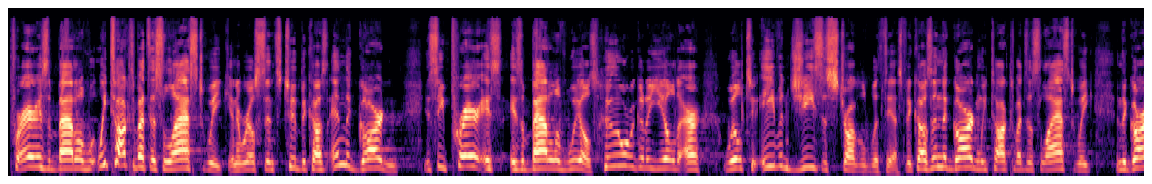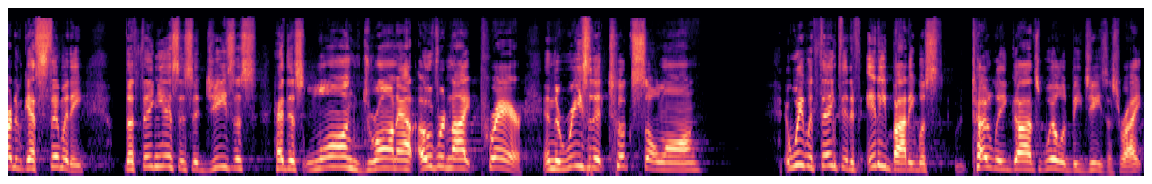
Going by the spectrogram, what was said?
Prayer is a battle. Of, we talked about this last week in a real sense too, because in the garden, you see, prayer is, is a battle of wills. Who are we going to yield our will to? Even Jesus struggled with this, because in the garden, we talked about this last week, in the Garden of Gethsemane, the thing is, is that Jesus had this long, drawn out overnight prayer. And the reason it took so long, we would think that if anybody was totally God's will, would be Jesus, right?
